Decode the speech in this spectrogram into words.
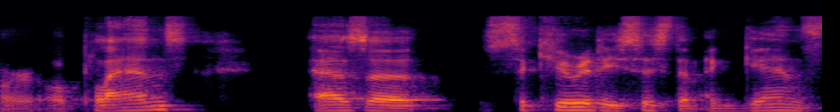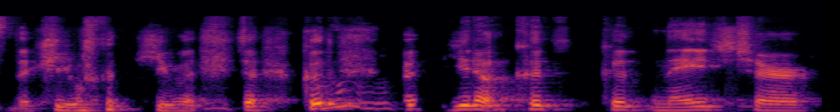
or or plants as a security system against the human human so could, could you know could could nature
